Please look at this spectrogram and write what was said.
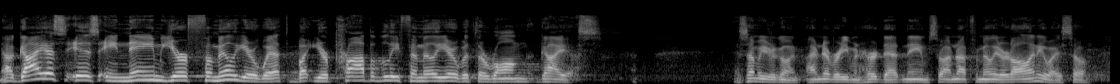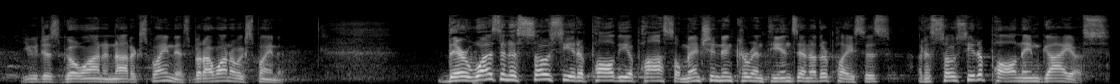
Now, Gaius is a name you're familiar with, but you're probably familiar with the wrong Gaius. And some of you are going, I've never even heard that name, so I'm not familiar at all anyway. So you just go on and not explain this, but I want to explain it. There was an associate of Paul the Apostle mentioned in Corinthians and other places, an associate of Paul named Gaius.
